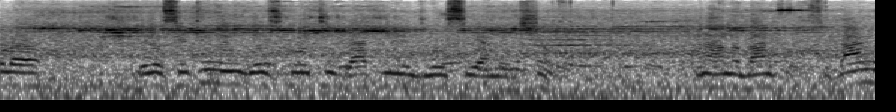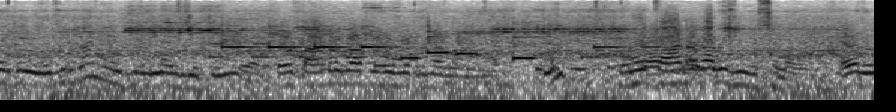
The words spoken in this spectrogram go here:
కూడా ఏదో సెటిల్మెంట్ చేసుకోవచ్చు బ్లాక్మెయిల్ చేసి అన్న విషయం. అని అన్న దాంట్లో దానికి ఎదురుగా నేను ఇప్పుడు ఇందాక చెప్పింది ఆర్డర్ కాపీ చూపెడుతున్నారు కోర్టు ఆర్డర్ కాపీ చూపిస్తున్నారు ఎవరు?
